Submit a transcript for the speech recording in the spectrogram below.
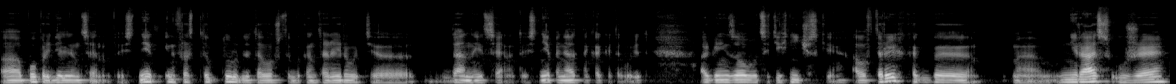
э, по предельным ценам. То есть нет инфраструктуры для того, чтобы контролировать э, данные цены. То есть непонятно, как это будет организовываться технически. А во-вторых, как бы не раз уже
